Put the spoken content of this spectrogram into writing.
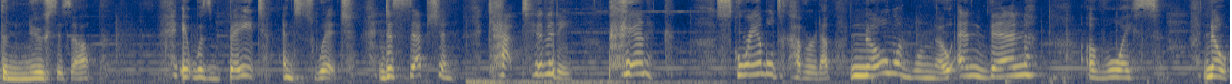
The noose is up. It was bait and switch, deception, captivity, panic. Scramble to cover it up. No one will know. And then a voice. No,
